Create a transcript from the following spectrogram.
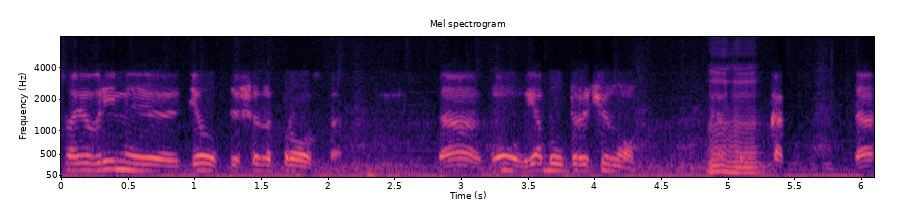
свое время делал совершенно просто. Да, ну, я был драчуном. Uh-huh. Как, да,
